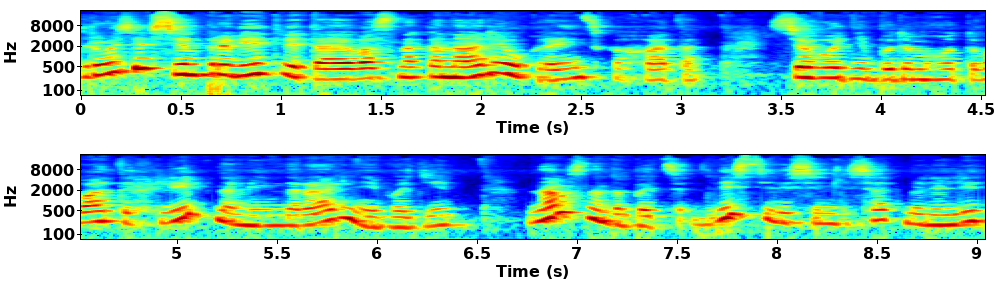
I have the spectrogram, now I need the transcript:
Друзі, всім привіт! Вітаю вас на каналі Українська хата. Сьогодні будемо готувати хліб на мінеральній воді. Нам знадобиться 280 мл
